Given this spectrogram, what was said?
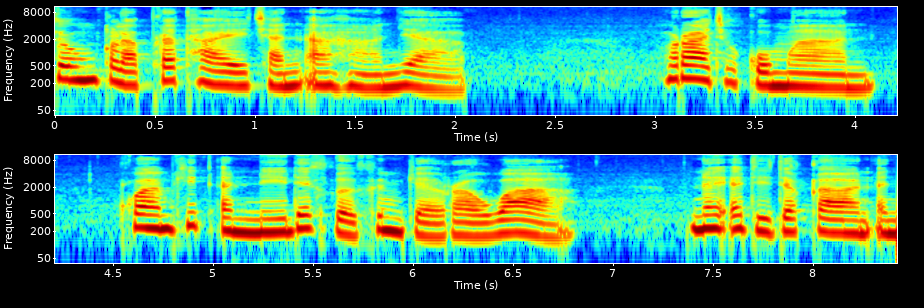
ทรงกลับพระไทยฉันอาหารหยาบ ราชกุมาร ความคิดอันนี้ได้เกิดขึ้นแก่เราว่า ในอดีตการอัน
